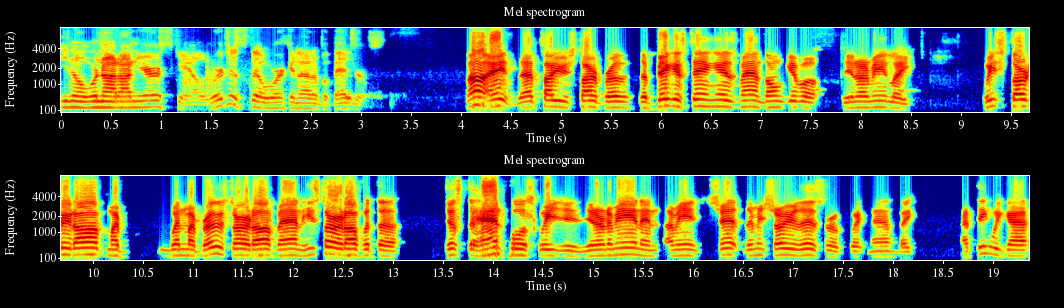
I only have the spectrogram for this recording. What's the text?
you know we're not on your scale we're just still working out of a bedroom No, hey, that's how you start, brother. The biggest thing is, man, don't give up. You know what I mean? Like, we started off my when my brother started off, man. He started off with the just the handful of squeegees. You know what I mean? And I mean, shit. Let me show you this real quick, man. Like, I think we got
